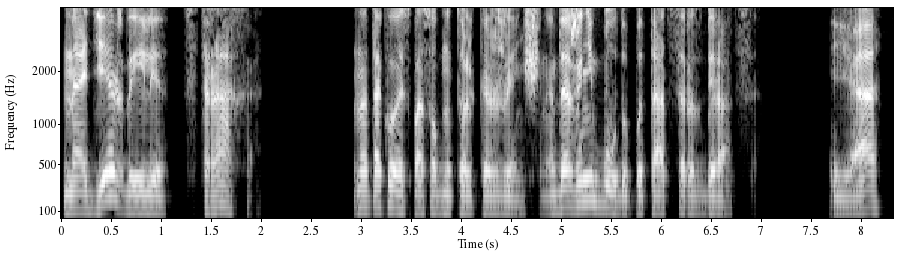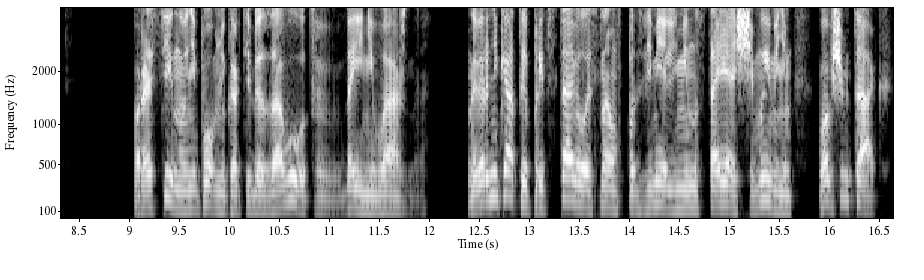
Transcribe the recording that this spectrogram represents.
надежды или страха. На такое способны только женщины. Даже не буду пытаться разбираться. Я Прости, но не помню, как тебя зовут, да и неважно. Наверняка ты представилась нам в подземелье не настоящим именем. В общем так,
